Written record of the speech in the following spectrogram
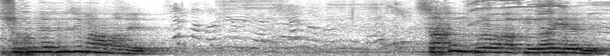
Sükunetinizi muhafaza edin. Sakın provokasyonlara gelmeyin.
